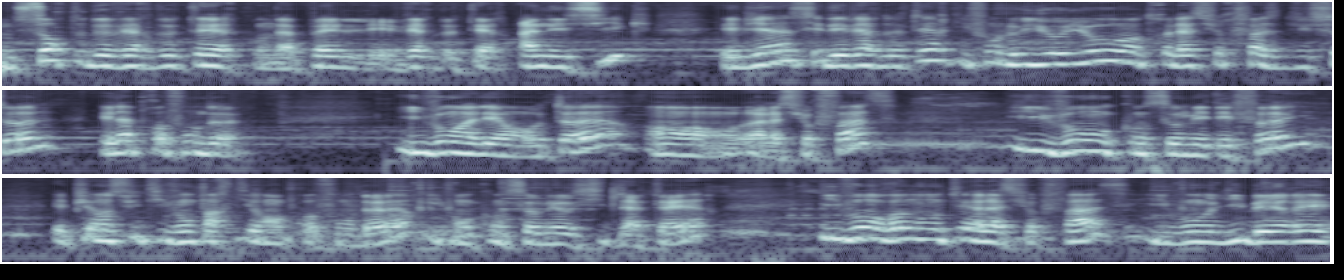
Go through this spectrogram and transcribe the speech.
une sorte de ver de terre qu'on appelle les vers de terre anéciques, eh bien, c'est des vers de terre qui font le yo-yo entre la surface du sol et la profondeur. Ils vont aller en hauteur, à la surface, ils vont consommer des feuilles, et puis ensuite ils vont partir en profondeur, ils vont consommer aussi de la terre, ils vont remonter à la surface, ils vont libérer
